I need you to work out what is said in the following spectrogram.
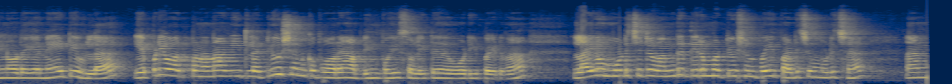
என்னுடைய நேட்டிவ்ல எப்படி ஒர்க் பண்ணேன்னா வீட்டில் டியூஷனுக்கு போகிறேன் அப்படின்னு போய் சொல்லிட்டு ஓடி போயிடுவேன். லைவ் முடிச்சுட்டு வந்து திரும்ப டியூஷன் போய் படித்து முடித்தேன் அண்ட்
